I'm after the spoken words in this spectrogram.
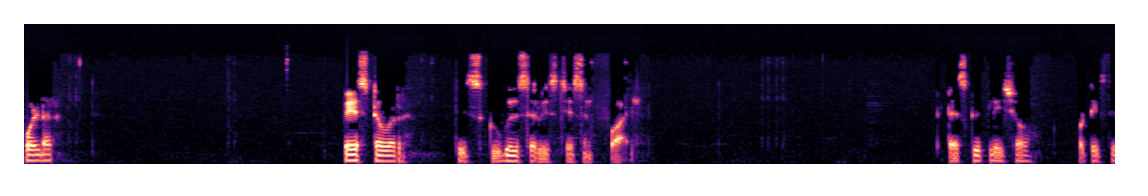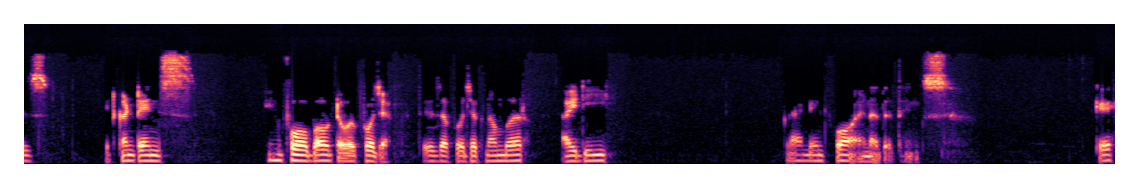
folder paste our this google service json file. Let us quickly show what is this. It contains info about our project. There is a project number id client info and other things. Okay.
